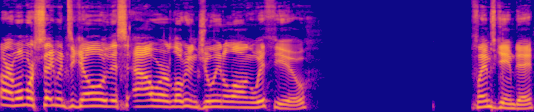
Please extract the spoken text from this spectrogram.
All right, one more segment to go this hour. Logan and Julian along with you. Flames game day.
